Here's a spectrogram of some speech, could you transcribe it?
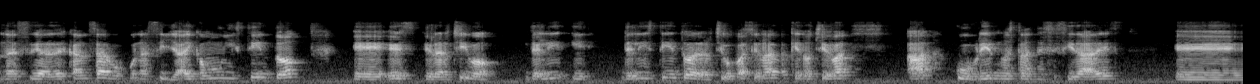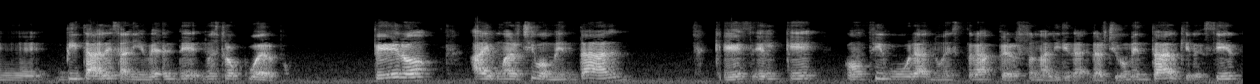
necesidad de descansar, busca una silla. Hay como un instinto, eh, es el archivo del, del instinto, del archivo pasional que nos lleva a cubrir nuestras necesidades eh, vitales a nivel de nuestro cuerpo. Pero hay un archivo mental que es el que configura nuestra personalidad. El archivo mental quiere decir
